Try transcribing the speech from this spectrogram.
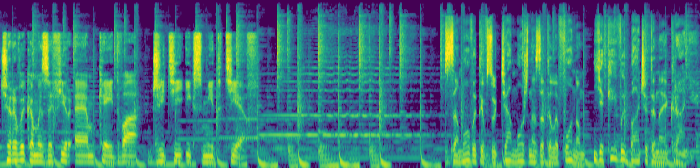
черевиками Zephyr EMK2 GTX Mid TF. Замовити взуття можна за телефоном, який ви бачите на екрані.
